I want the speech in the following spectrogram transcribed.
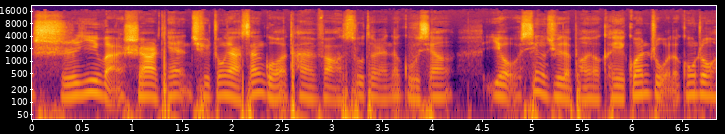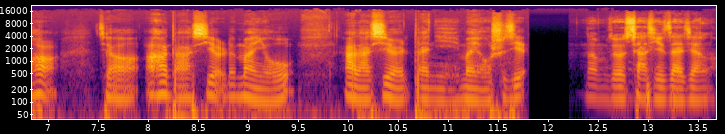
十一晚十二天去中亚三国探访粟特人的故乡。有兴趣的朋友可以关注我的公众号，叫阿达希尔的漫游。阿达希尔带你漫游世界，那我们就下期再见了。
